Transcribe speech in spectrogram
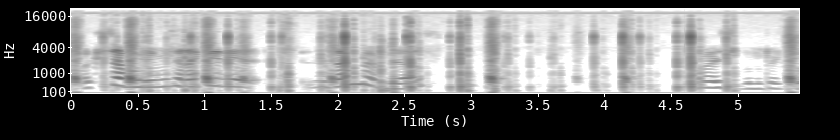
Arkadaşlar bu yemin karakteri neden bembeyaz? Ama neyse bunu pek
